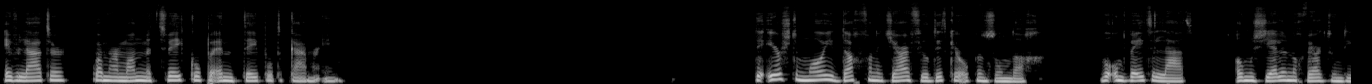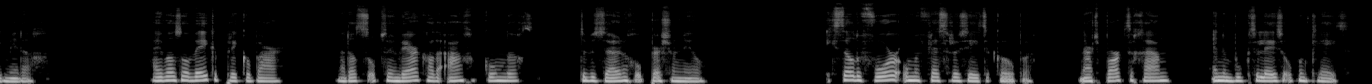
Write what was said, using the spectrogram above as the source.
Even later kwam haar man met twee koppen en een theepot de kamer in. De eerste mooie dag van het jaar viel dit keer op een zondag. We ontbeten laat, al moest Jelle nog werk doen die middag. Hij was al weken prikkelbaar, nadat ze op zijn werk hadden aangekondigd te bezuinigen op personeel. Ik stelde voor om een fles rosé te kopen, naar het park te gaan en een boek te lezen op een kleed.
